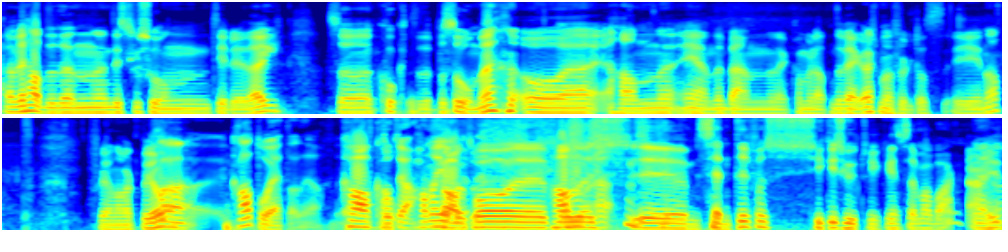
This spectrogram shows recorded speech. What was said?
Da vi hadde den diskusjonen tidligere i dag, så kokte det på SoMe. Og eh, han ene bandkameraten til Vegard, som har fulgt oss i natt fordi han har vært på jobb Ka- Cato heter han, ja. Kato. Kato, ja, han har jobbet på, eh, på Han- eh, Senter for psykisk utviklingshemma barn. Nei,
